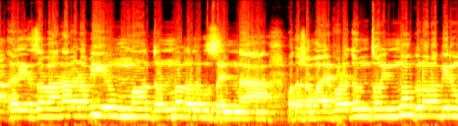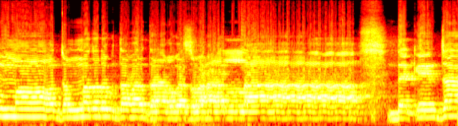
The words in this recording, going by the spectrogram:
আখরি জমানার নবীর উম্মত জন্ম তত ঢুকছেন না কত সময় পর্যন্ত অন্য কোন নবীর উম্মত জন্নত দ্বারা বাবা, সুবহানাল্লাহ। দেখে যা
